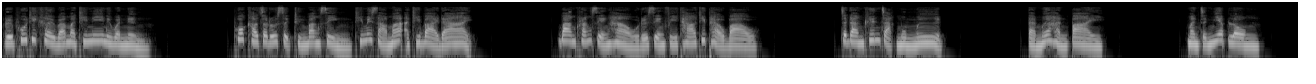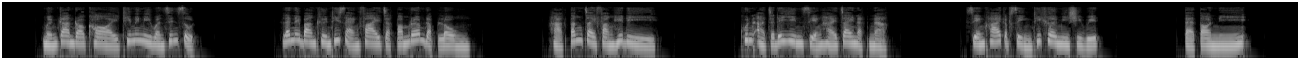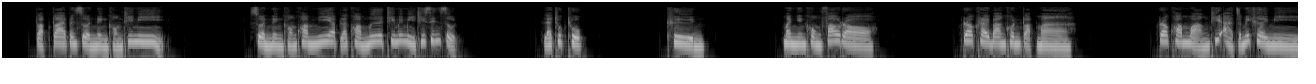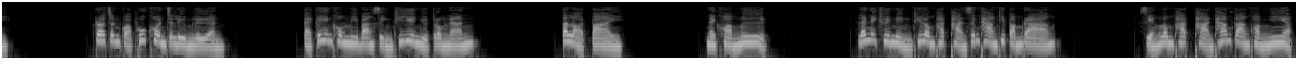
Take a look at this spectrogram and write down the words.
หรือผู้ที่เคยแวะมาที่นี่ในวันหนึ่ง พวกเขาจะรู้สึกถึงบางสิ่งที่ไม่สามารถอธิบายได้ บางครั้งเสียงเห่าหรือเสียงฝีเท้าที่แผ่วเบา จะดังขึ้นจากมุมมืด แต่เมื่อหันไป มันจะเงียบลง เหมือนการรอคอยที่ไม่มีวันสิ้นสุด และในบางคืนที่แสงไฟจากปั๊มเริ่มดับลง หากตั้งใจฟังให้ดี คุณอาจจะได้ยินเสียงหายใจหนักๆ เสียงคล้ายกับสิ่งที่เคยมีชีวิต แต่ตอนนี้ กลับกลายเป็นส่วนหนึ่งของที่นี่ ส่วนหนึ่งของความเงียบและความมืดที่ไม่มีที่สิ้นสุด และทุกๆ คืน มันยังคงเฝ้ารอ รอใครบางคนกลับมา รอความหวังที่อาจจะไม่เคยมี รอจนกว่าผู้คนจะลืมเลือน แต่ก็ยังคงมีบางสิ่งที่ยืนอยู่ตรงนั้น ตลอดไป ในความมืด และในคืนหนึ่งที่ลมพัดผ่านเส้นทางที่ปั๊มร้าง เสียงลมพัดผ่านท่ามกลางความเงียบ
